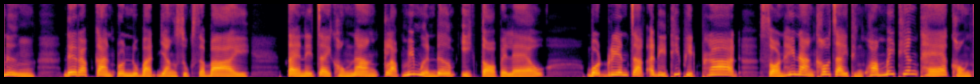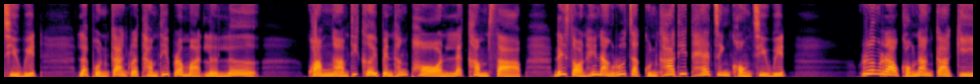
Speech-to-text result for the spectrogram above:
หนึ่ง ได้รับการปรนนุบัติอย่างสุขสบาย แต่ในใจของนางกลับไม่เหมือนเดิมอีกต่อไปแล้ว บทเรียนจากอดีตที่ผิดพลาด สอนให้นางเข้าใจถึงความไม่เที่ยงแท้ของชีวิต และผลการกระทำที่ประมาทเลินเล่อความงามที่เคยเป็นทั้งพรและคำสาปได้สอนให้นางรู้จักคุณค่าที่แท้จริงของชีวิต เรื่องราวของนางกากี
